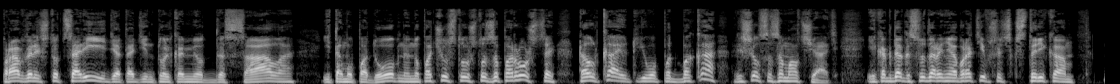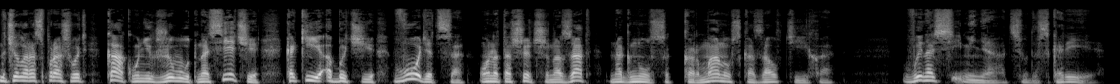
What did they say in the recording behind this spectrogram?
Правда ли, что цари едят один только мед да сало и тому подобное, но почувствовал, что запорожцы толкают его под бока, решился замолчать. И когда государыня, обратившись к старикам, начала расспрашивать, как у них живут на сече, какие обычаи водятся, он, отошедший назад, нагнулся к карману, сказал тихо, «Выноси меня отсюда скорее»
